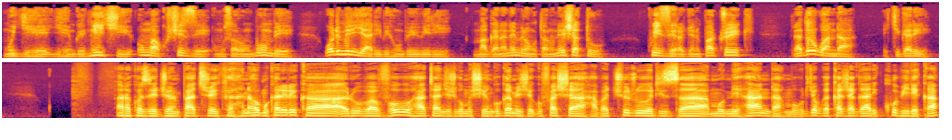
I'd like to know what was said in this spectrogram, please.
mu gihe igihembwe nk'iki umwaka ushize umusaruro mbumbe wari miliyari ibihumbi bibiri magana ane mirongo itanu n'eshatu. Kwizera john patrick radiyo rwanda i kigali. Arakoze john patrick. Naho mu karere ka rubavu hatangijwe umushinga ugamije gufasha abacururiza mu mihanda mu buryo bw'akajagari kubireka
